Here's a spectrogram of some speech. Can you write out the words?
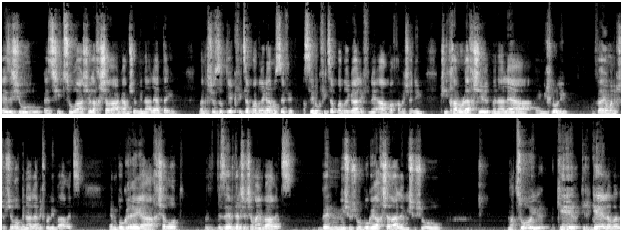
לאיזושהי צורה של הכשרה גם של מנהלי התאים, ואני חושב שזאת תהיה קפיצת מדרגה נוספת. עשינו קפיצת מדרגה לפני 4-5 שנים כשהתחלנו להכשיר את מנהלי המכלולים, והיום אני חושב שרוב מנהלי המכלולים בארץ הם בוגרי ההכשרות, וזה הבדל של שמיים וארץ בין מישהו שהוא בוגר הכשרה למישהו שהוא מצוי, מכיר, תרגל, אבל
